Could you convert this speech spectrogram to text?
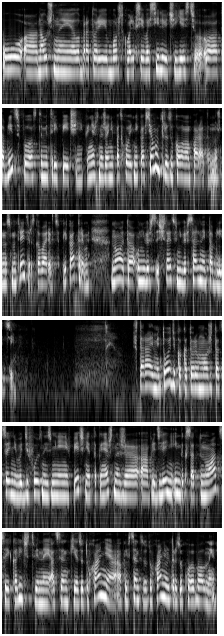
У э, научной лаборатории Борского Алексея Васильевича есть э, таблицы по эластометрии печени. Конечно же, они подходят не ко всем ультразвуковым аппаратам. Нужно смотреть, разговаривать с аппликаторами, но это универс... считается универсальной таблицей. Вторая методика, которая может оценивать диффузные изменения в печени, это, конечно же, определение индекса аттенуации, количественной оценки затухания, коэффициента затухания ультразвуковой волны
